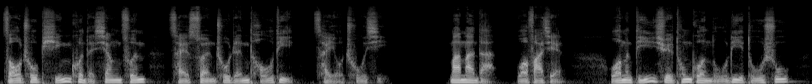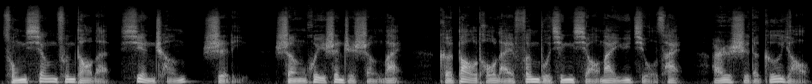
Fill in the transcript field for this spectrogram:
走出贫困的乡村，才算出人头地，才有出息。慢慢的，我发现我们的确通过努力读书，从乡村到了县城、市里、省会，甚至省外，可到头来分不清小麦与韭菜。儿时的歌谣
